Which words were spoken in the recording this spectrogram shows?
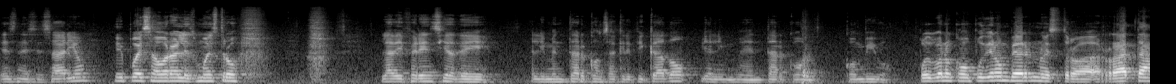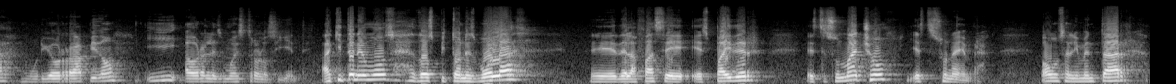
es necesario. Y pues ahora les muestro la diferencia de alimentar con sacrificado y alimentar con, con vivo. Pues bueno, como pudieron ver, nuestra rata murió rápido y ahora les muestro lo siguiente. Aquí tenemos dos pitones bolas eh, de la fase Spider. Este es un macho y este es una hembra. Vamos a alimentar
